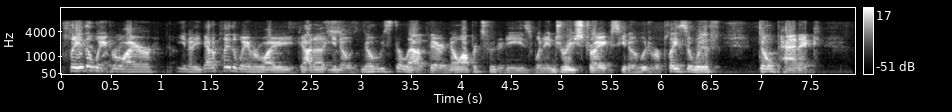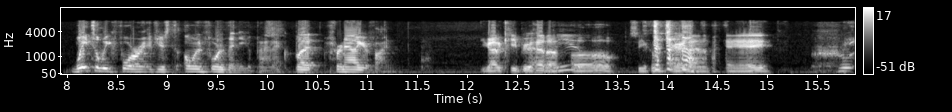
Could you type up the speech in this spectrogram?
play the waiver wire. You know, you got to play the waiver wire. You got to, you know, know who's still out there, no opportunities. When injury strikes, you know who to replace it with. Don't panic. Wait till week four. If you're 0 4, then you can panic. But for now, you're fine. You got to keep your head up. You- Oh, so you can tear down. Hey, hey. Who,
